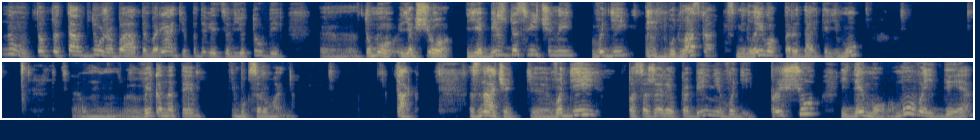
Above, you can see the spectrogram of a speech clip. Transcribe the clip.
Ну, тобто там дуже багато варіантів. Подивіться в Ютубі. Е, Тому, якщо є більш досвідчений водій, будь ласка, сміливо передайте йому ем, виконати буксирування. Так, значить, е, водій, пасажири в кабіні, водій. Про що йде мова? Мова йде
